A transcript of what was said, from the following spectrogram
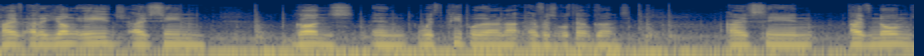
I've at a young age, I've seen guns and with people that are not ever supposed to have guns. I've seen, I've known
